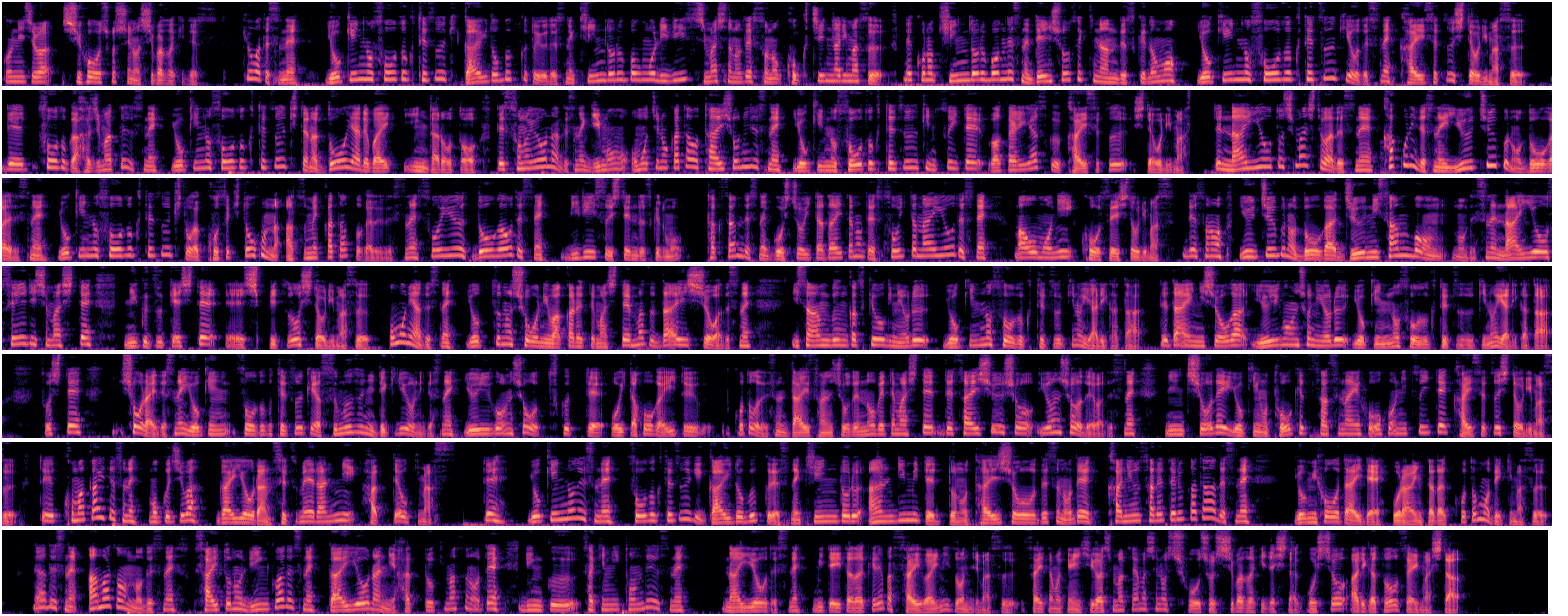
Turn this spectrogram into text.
こんにちは。司法書士の柴崎です。今日はですね、預金の相続手続きガイドブックというですね、Kindle 本をリリースしましたので、その告知になります。で、この Kindle 本ですね、電子書籍なんですけども、預金の相続手続きをですね、解説しております。で、相続が始まってですね、預金の相続手続きというのはどうやればいいんだろうと。で、そのようなですね、疑問をお持ちの方を対象にですね、預金の相続手続きについて分かりやすく解説しております。で、内容としましてはですね、過去にですね、YouTube の動画でですね、預金の相続手続きとか戸籍謄本の集め方とかでですね、そういう動画をですね、リリースしてるんですけども、たくさんですね、ご視聴いただいたので、そういった内容をですね、まあ、主に構成しております。で、その YouTube の動画12、3本のですね、内容を整理しまして、肉付けして、えー、執筆をしております。主にはですね、4つの章に分かれてまして、まず第1章はですね、遺産分割協議による預金の相続手続きのやりり方。で、第2章が遺言書による預金の相続手続きのやり方。そして、将来ですね、預金相続手続きがスムーズにできるようにですね、遺言書を作っておいた方がいいということをですね、第3章で述べてまして、で、最終章、4章ではですね、認知症で預金を凍結させない方法について解説しております。で、細かいですね、目次は概要欄、説明欄に貼っておきます。で、預金のですね、相続手続きガイドブックですね、Kindle Unlimited の対象ですので、加入されている方はですね、読み放題でご覧いただくこともできます。ではですね、Amazon のですね、サイトのリンクはですね、概要欄に貼っておきますので、リンク先に飛んでですね、内容をですね、見ていただければ幸いに存じます。埼玉県東松山市の司法書柴崎でした。ご視聴ありがとうございました。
